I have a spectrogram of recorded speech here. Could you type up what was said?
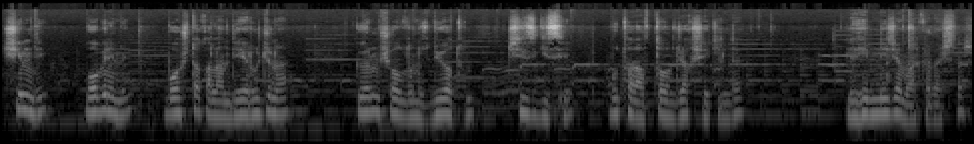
Şimdi bobinimin boşta kalan diğer ucuna görmüş olduğunuz diyotun çizgisi bu tarafta olacak şekilde lehimleyeceğim arkadaşlar.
